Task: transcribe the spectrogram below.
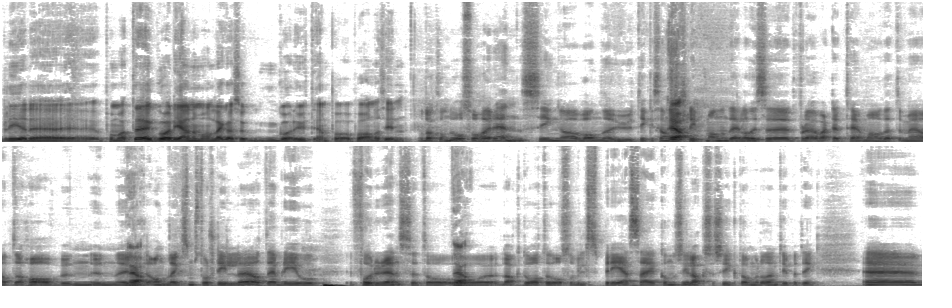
blir det på en måte Går det gjennom anlegget, og så går det ut igjen på, på andre siden. Og Da kan du også ha rensing av vannet ut. ikke sant? Så Ja. slipper man en del av disse, For det har vært et tema dette med at havbunnen under Ja. anlegg som står stille, at det blir jo forurenset og, Ja. lagt, og at det også vil spre seg kan du si, laksesykdommer og den type ting. Eh,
